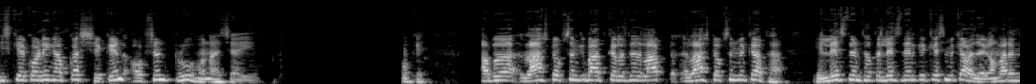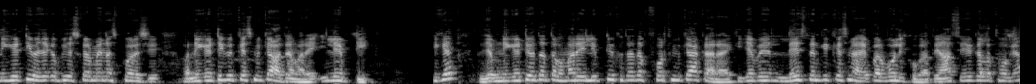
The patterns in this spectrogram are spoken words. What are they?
इसके अकॉर्डिंग आपका सेकेंड ऑप्शन ट्रू होना चाहिए। ओके अब लास्ट ऑप्शन की बात कर लेते हैं लास्ट लास्ट ऑप्शन में क्या था? ये लेस देन था तो लेस देन के केस में क्या हो जाएगा? हमारा निगेटिव हो जाएगा B square minus four C और निगेटिव के केस में क्या होता है हमारे? इलेप्टिक ठीक है? तो जब निगेटिव होता है, तब हमारे इलिप्टिक होता है तो फोर्थ में क्या कह रहा है कि जब लेस देन के केस में हाइपरबोलिक होगा तो यहाँ से ये गलत हो गया।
